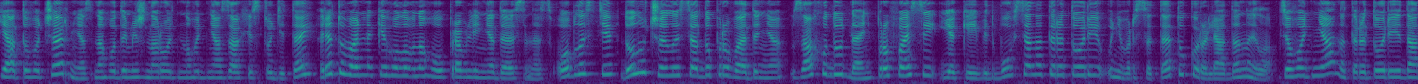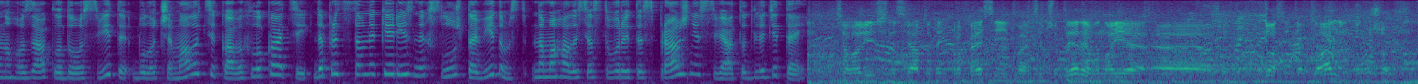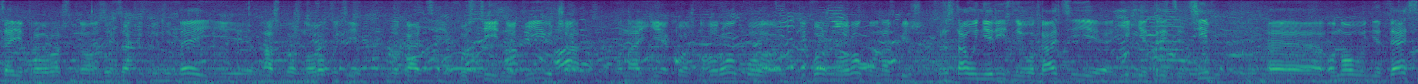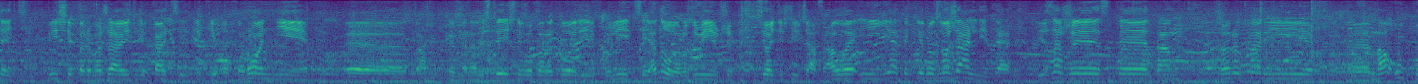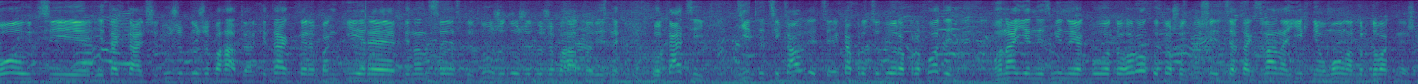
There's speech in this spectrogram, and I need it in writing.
5 червня, з нагоди Міжнародного дня захисту дітей, рятувальники головного управління ДСНС області долучилися до проведення заходу День професій, який відбувся на території університету короля Данила. Цього дня на території даного закладу освіти було чимало цікавих локацій, де представники різних служб та відомств намагалися створити справжнє свято для дітей. Цьогорічне свято День професії 24, воно є е, досить актуальним, тому що це є приурочено День захисту дітей, і в нас кожного року ці локації постійно діюча. Вона є кожного року, і кожного року у нас більше. Представлені різні локації, їх є 37, е, оновлені 10. Більше переважають локації такі охоронні, е, там криміналістичні лабораторії, поліція. Ну розуміємо, що сьогоднішній час, але і є такі розважальні, де візажисти, там перукарі, е, науковці і так далі. Дуже дуже багато. Архітектори, банкіри, фінансисти, дуже дуже дуже багато різних локацій. Діти цікавляться, яка процедура проходить. Вона є незмінною, як було того року, то що збільшується так звана їхня умовна трудова книжка.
